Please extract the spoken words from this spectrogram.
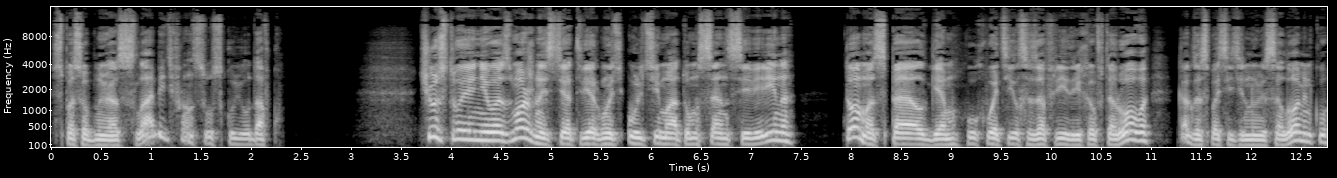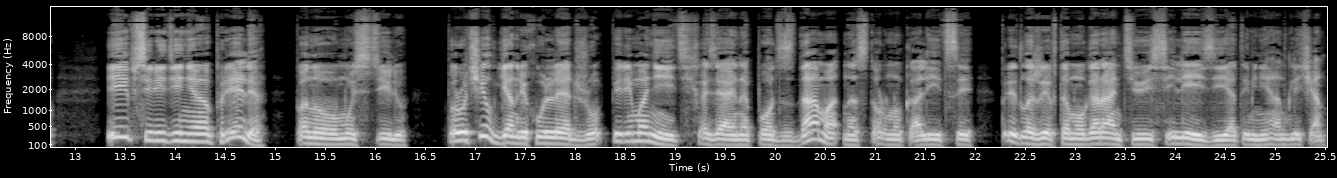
способную ослабить французскую удавку. Чувствуя невозможность отвергнуть ультиматум Сен-Северина, Томас Пелгем ухватился за Фридриха II, как за спасительную соломинку, и в середине апреля, по новому стилю, поручил Генриху Леджу переманить хозяина Потсдама на сторону коалиции, предложив тому гарантию Силезии от имени англичан.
